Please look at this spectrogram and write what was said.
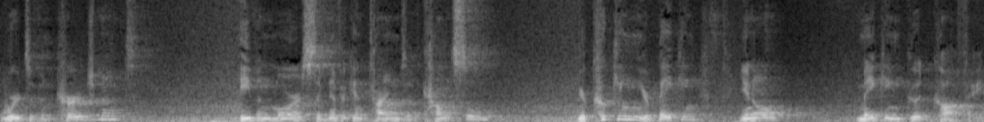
words of encouragement, even more significant times of counsel, your cooking, your baking, you know, making good coffee.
